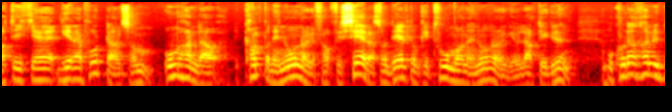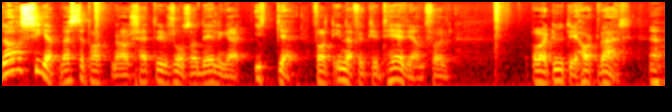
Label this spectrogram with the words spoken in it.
at ikke de rapportene som omhandla kampene i Nord-Norge for offiserer som deltok i to måneder i Nord-Norge, lagt til grunn. Og Hvordan kan du da si at mesteparten av 6. divisjons avdelinger ikke falt innenfor kriteriene for å ha vært ute i hardt vær, ja.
